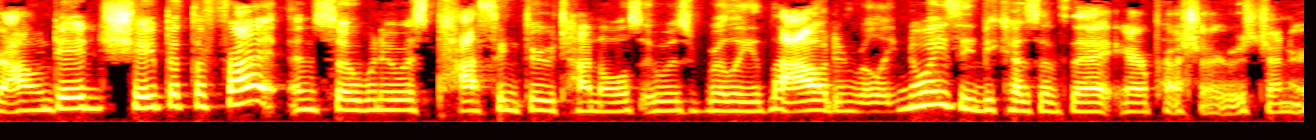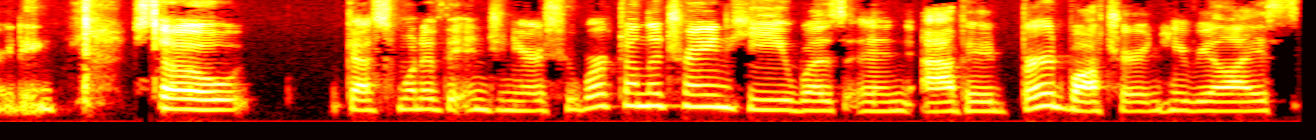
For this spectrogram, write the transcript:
rounded shape at the front. And so when it was passing through tunnels it was really loud and really noisy because of the air pressure it was generating. So guess one of the engineers who worked on the train he was an avid bird watcher and he realized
